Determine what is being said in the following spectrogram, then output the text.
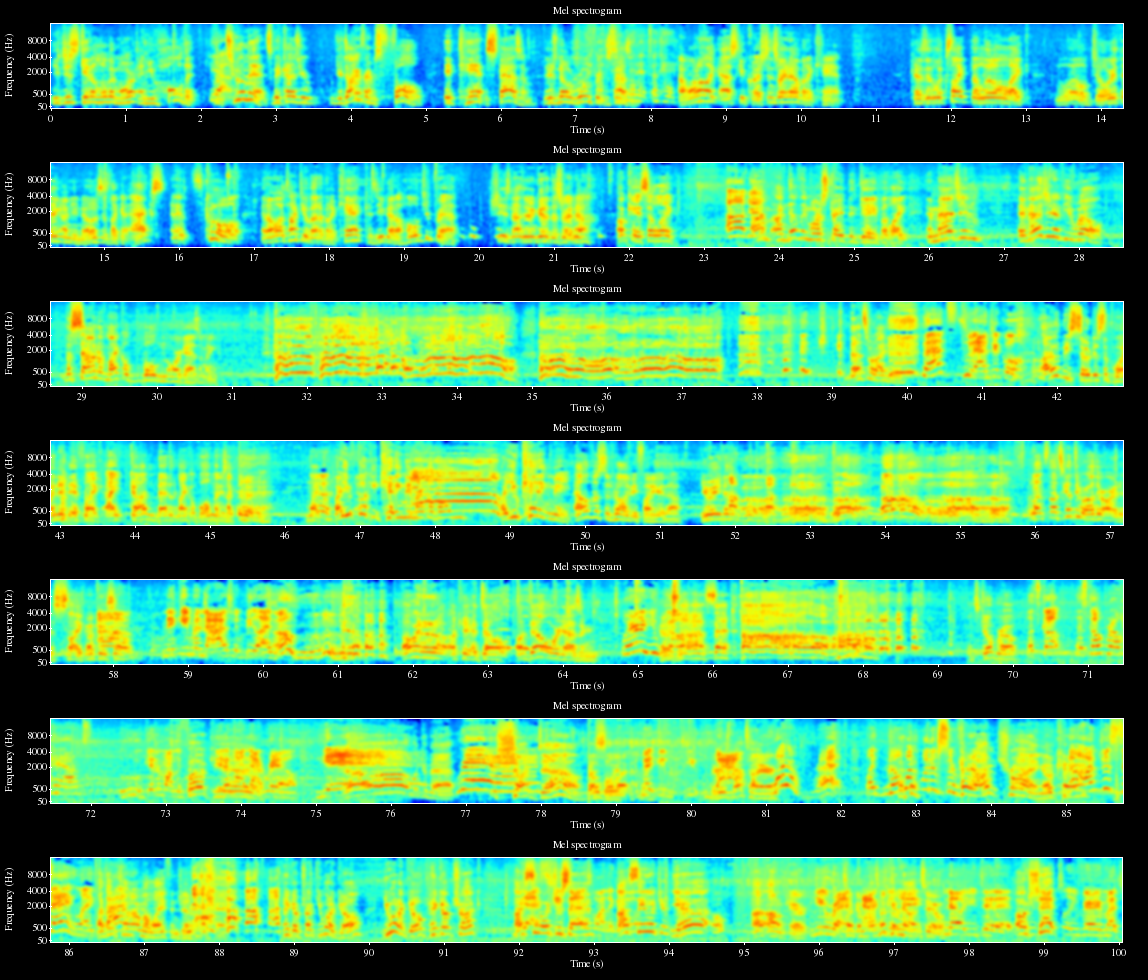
you just get a little bit more and you hold it Yeah. for two minutes because your your diaphragm's full. It can't spasm. There's no room for it to Two spasm. minutes, okay. I want to like ask you questions right now, but I can't, because it looks like the little like the little jewelry thing on your nose is like an axe, and it's cool. And I want to talk to you about it, but I can't because you gotta hold your breath. She's not doing good at this right now. Okay, so like Oh no! I'm I'm definitely more straight than gay, but like imagine imagine if you will the sound of Michael Bolton orgasming. That's what I hear. That's magical. I would be so disappointed if like I got in bed with Michael Bolton and he's like, Ugh. I'm like, are you fucking kidding me, Michael Bolton? Are you kidding me? Elvis would probably be funnier though. You ain't nothing. Ah. Ah, ah, let's let's go through other artists. Like, okay, so Um, Nicki Minaj would be like, oh. oh wait, no, no, no. Okay, Adele, Adele orgasming. Where are you Cause I going? said, ah, ah. Let's go, bro. Let's go. Let's go, bro hands. Ooh, get him on the Fuck get him on that rail. Yeah. Oh, look at that. Red. Shut down. Oh boy. But you, you. There goes my tire. What a wreck! Like no one would have survived. Hey, I'm trying, okay? No, I'm just saying, like I thought you were that. talking about my life in general. Okay. pickup truck, you want to go? You want to go, pickup truck? I see what you're saying. I see what you're. Yeah. Oh, I, I don't care. You I wrecked. took him- I took him down, too. No, you didn't. Oh, He's shit. Actually, very much.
